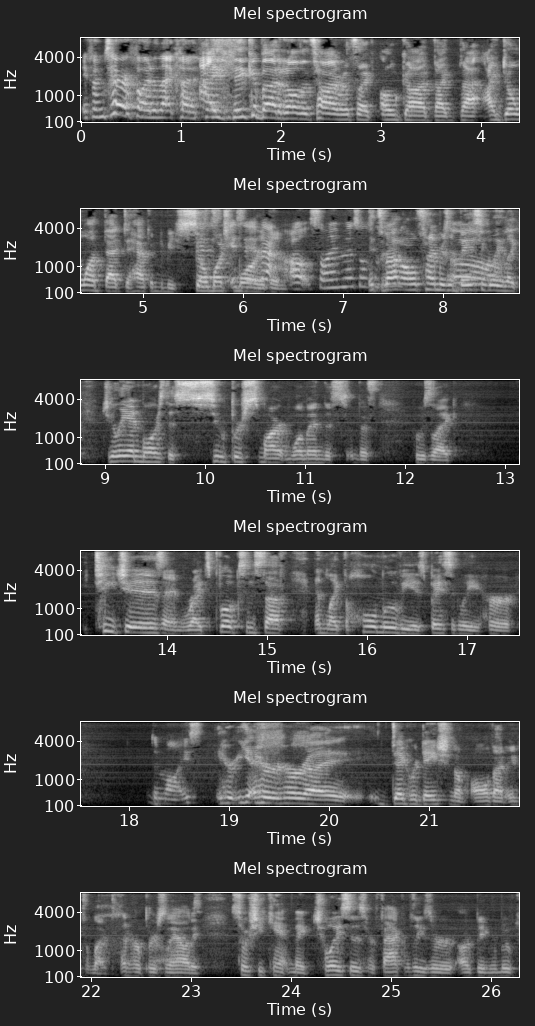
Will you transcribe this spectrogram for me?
if I'm terrified of that kind of thing. I think about it all the time. It's like, oh god, like that. I don't want that to happen to me so Is- much is more it about than. Alzheimer's or something. It's about Alzheimer's and basically Oh. like Julianne Moore is this super smart woman. This this who's like teaches and writes books and stuff, and like the whole movie is basically her demise. her yeah, her her uh, degradation of all that intellect and her personality, so she can't make choices. Her faculties are are being removed,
